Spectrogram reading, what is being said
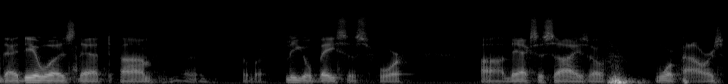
the idea was that um, sort of a legal basis for uh, the exercise of war powers,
